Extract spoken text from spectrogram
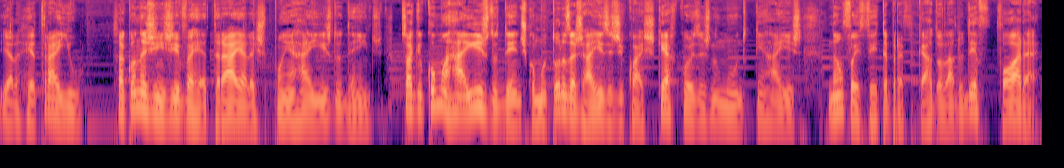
e ela retraiu. Só que quando a gengiva retrai, ela expõe a raiz do dente. Só que como a raiz do dente, como todas as raízes de quaisquer coisas no mundo que tem raiz, não foi feita para ficar do lado de fora,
